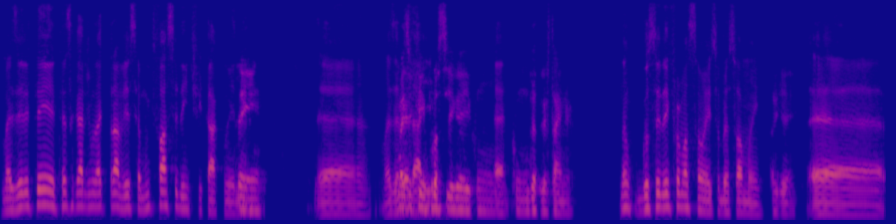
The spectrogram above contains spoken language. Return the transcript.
Mas ele tem, tem essa cara de moleque travesso, é muito fácil identificar com ele. né? É, mas é Mas verdade. enfim, prossiga aí com, É. com o Gunther Steiner. Não, gostei da informação aí sobre a sua mãe. Ok. É...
